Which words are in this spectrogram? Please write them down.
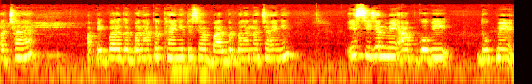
अच्छा है। आप एक बार अगर बनाकर खाएँगे तो इसे आप बार बार बनाना चाहेंगे। इस सीज़न में आप गोभी धूप में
